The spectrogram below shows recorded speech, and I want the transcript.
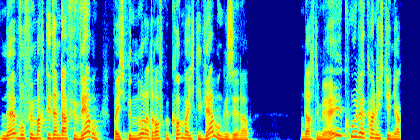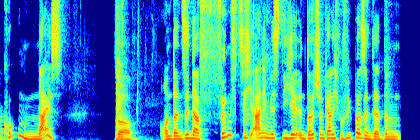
ne, wofür macht die dann dafür Werbung? Weil ich bin nur da drauf gekommen, weil ich die Werbung gesehen habe. Und dachte mir, hey, cool, da kann ich den ja gucken. Nice. So. Und dann sind da 50 Animes, die hier in Deutschland gar nicht verfügbar sind. Ja, dann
